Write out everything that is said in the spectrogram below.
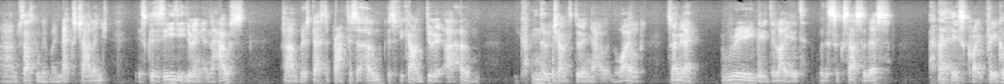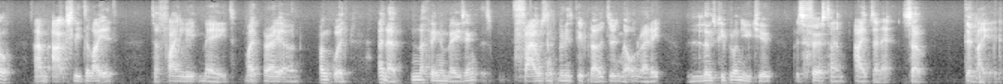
Um, so that's going to be my next challenge. It's because it's easy doing it in the house, um, but it's best to practice at home because if you can't do it at home, you've got no chance of doing it out in the wild. So anyway, really, really delighted with the success of this. it's quite pretty cool. I'm actually delighted to finally made my very own punkwood. I know, nothing amazing. There's thousands, millions of people that are doing that already. Loads of people on YouTube, it's the first time I've done it. So, delighted.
